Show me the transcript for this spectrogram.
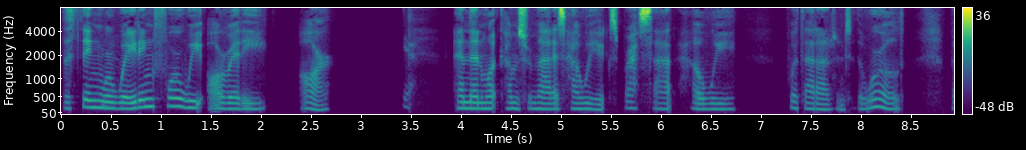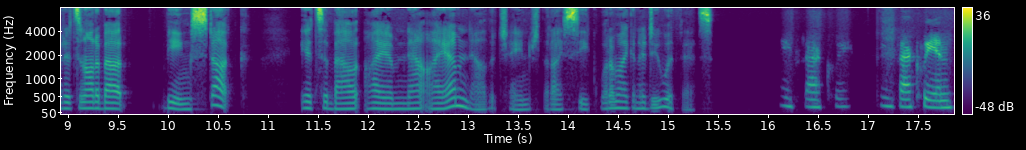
The thing we're waiting for, we already are. And then what comes from that is how we express that, how we put that out into the world. But it's not about being stuck. It's about I am now I am now the change that I seek. What am I going to do with this? Exactly. Exactly. And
